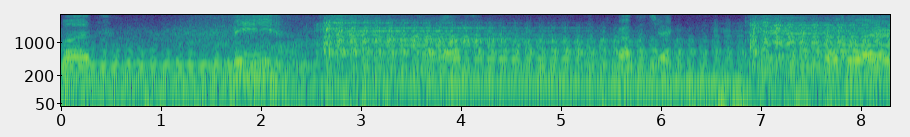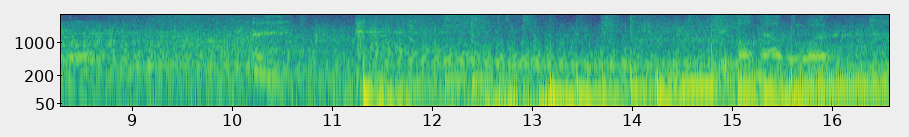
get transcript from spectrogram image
but me, someone else, we'll have to check. Sprinkler or. we bump out or what?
